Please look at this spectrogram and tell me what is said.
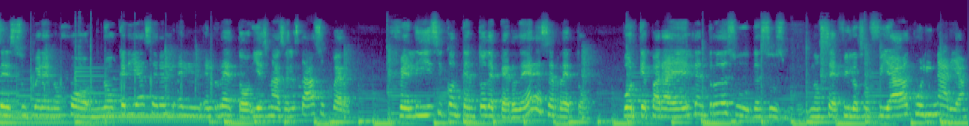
se súper enojó, no quería hacer el, el, reto y es más, él estaba súper feliz y contento de perder ese reto, porque para él dentro de, su, de sus, no sé, filosofía culinaria,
